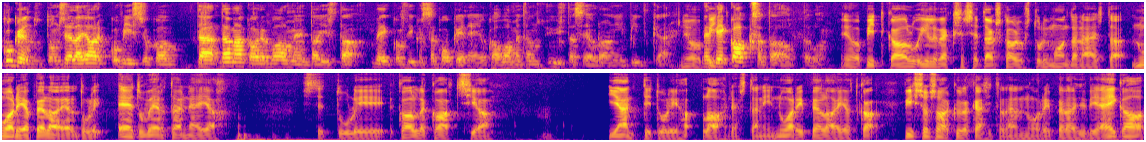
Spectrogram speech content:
kokenut on siellä Jarkko Viss, joka on tämän kauden valmentajista Veikkausliikassa kokeneen, joka on valmentanut yhtä seuraa niin pitkään. Joo, Melkein pit- 200 ottelua. Joo, pitkä ollut Ilveksessä. Täksi kaudessa tuli monta näistä nuoria pelaajia. Tuli Eetu Vertainen ja sitten tuli Kalle Katsia. Jäntti tuli Lahdesta, niin nuori pelaaja, jotka Vissi osaa kyllä käsitellä nuoria pelaajia hyviä. Eikä ole,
